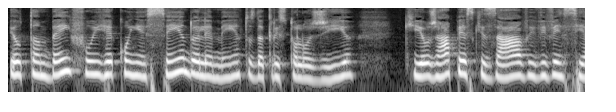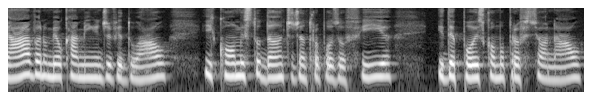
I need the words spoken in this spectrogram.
eu também fui reconhecendo elementos da cristologia que eu já pesquisava e vivenciava no meu caminho individual e como estudante de antroposofia e depois como profissional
